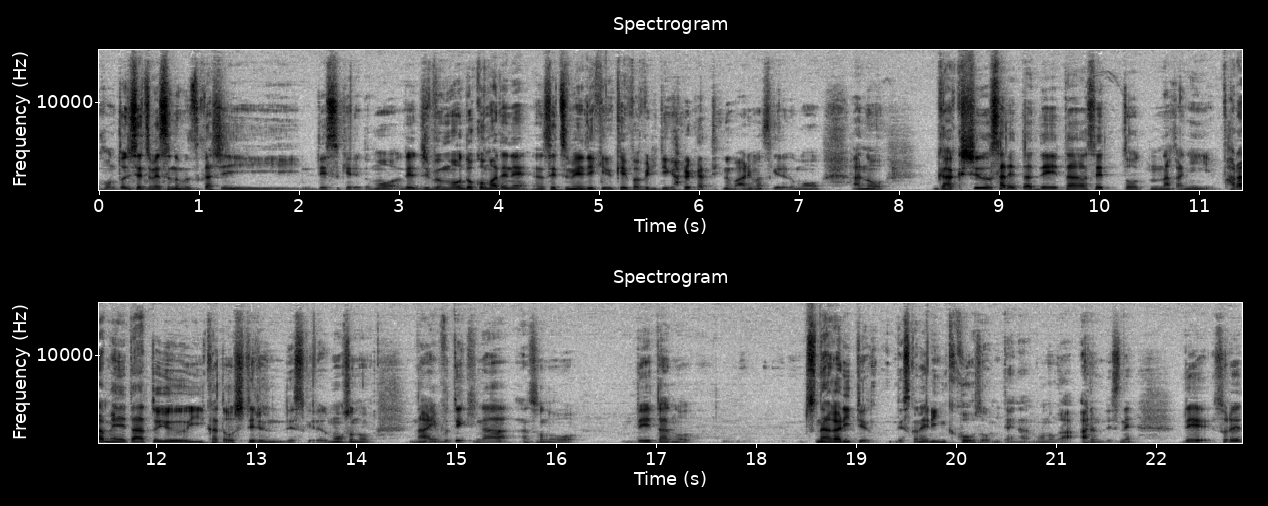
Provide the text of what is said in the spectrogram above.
本当に説明するの難しいんですけれども、で、自分もどこまでね、説明できるケーパビリティがあるかっていうのもありますけれども、あの、学習されたデータセットの中にパラメータという言い方をしてるんですけれどもその内部的なそのデータのつながりっていうんですかねリンク構造みたいなものがあるんですね。でそれっ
